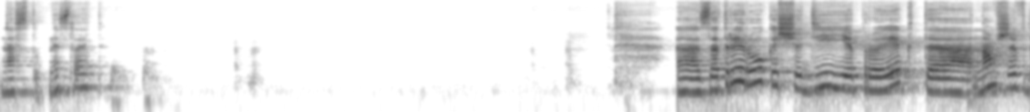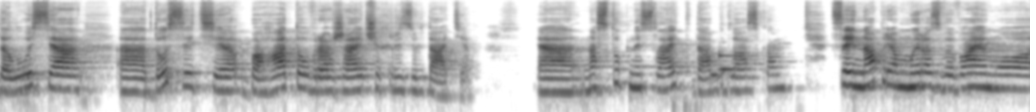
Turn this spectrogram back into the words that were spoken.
Наступний слайд. За три роки, що діє проєкт, е, нам вже вдалося е, досить багато вражаючих результатів. Е, Наступний слайд, да, будь ласка. Цей напрям ми розвиваємо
